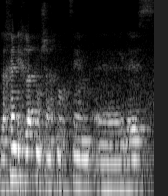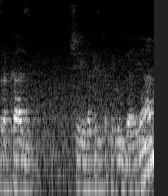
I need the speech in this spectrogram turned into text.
לכן החלטנו שאנחנו רוצים אה, לגייס רכז שירכז את הפעילות באריאן,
